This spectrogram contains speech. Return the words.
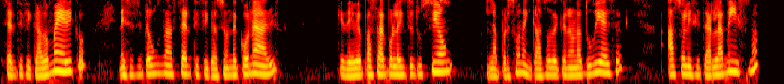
certificado médico, necesita una certificación de CONADIS que debe pasar por la institución, la persona en caso de que no la tuviese, a solicitar la misma,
